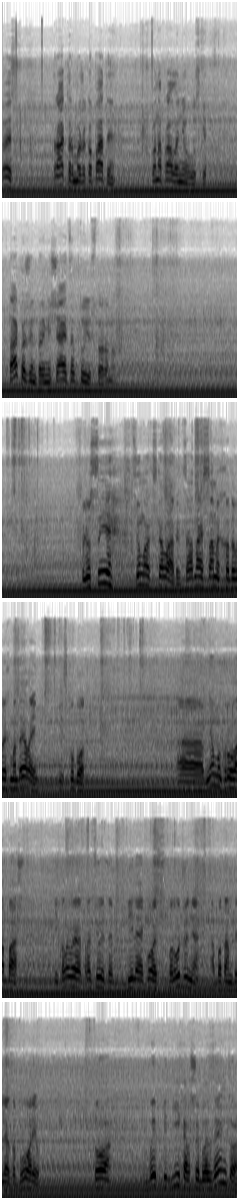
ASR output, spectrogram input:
Тобто трактор може копати по направленню гуски. Також він переміщається в ту сторону. Плюси цьому екскаваторі. Це одна із самих ходових моделей із Кубот. Е, В ньому кругла башня. І коли ви працюєте біля якогось спорудження або там біля заборів, то ви під'їхавши близенько,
